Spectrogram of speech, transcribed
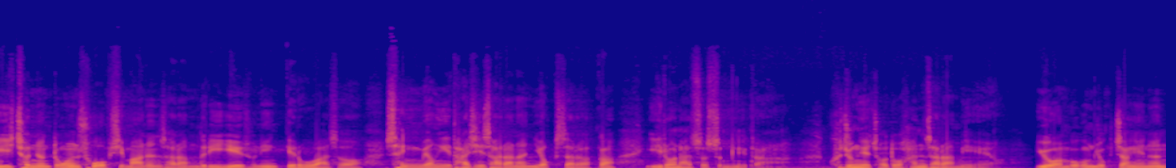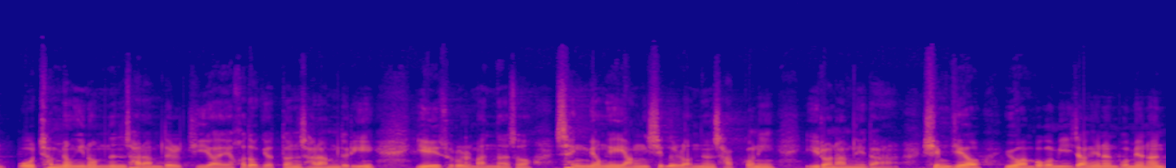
2000년 동안 수없이 많은 사람들이 예수님께로 와서 생명이 다시 살아난 역사가 일어났었습니다. 그 중에 저도 한 사람이에요. 요한복음 6장에는 5천 명이 넘는 사람들 기아에 허덕였던 사람들이 예수를 만나서 생명의 양식을 얻는 사건이 일어납니다. 심지어 요한복음 2장에는 보면은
